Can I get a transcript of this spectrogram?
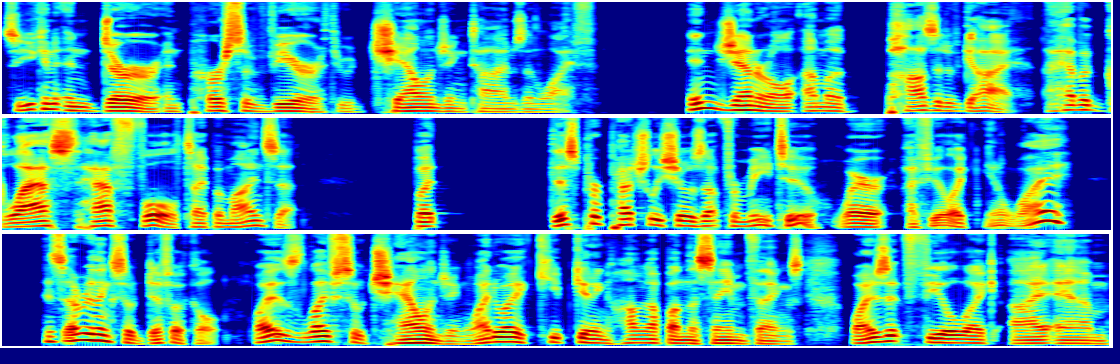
So you can endure and persevere through challenging times in life. In general, I'm a positive guy. I have a glass half full type of mindset. But this perpetually shows up for me too, where I feel like, you know, why is everything so difficult? Why is life so challenging? Why do I keep getting hung up on the same things? Why does it feel like I am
